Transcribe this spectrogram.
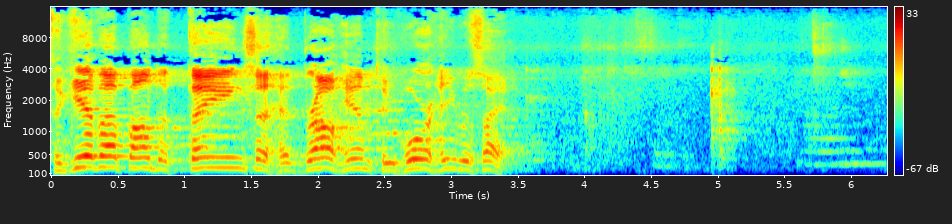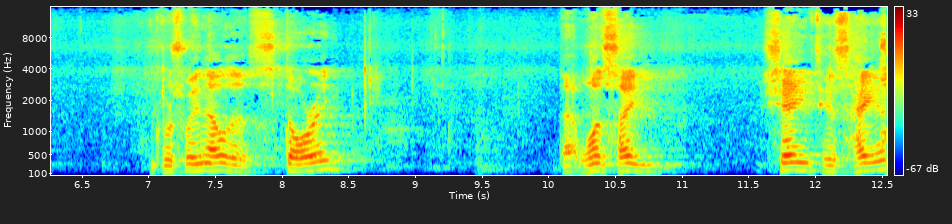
to give up on the things that had brought him to where he was at. Of course, we know the story that once they shaved his head,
